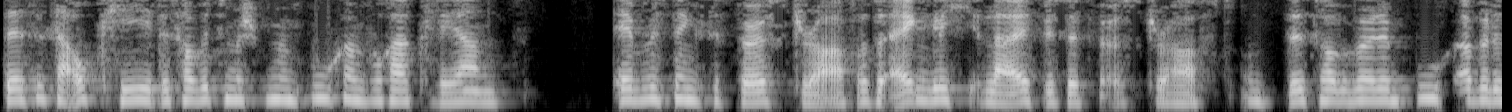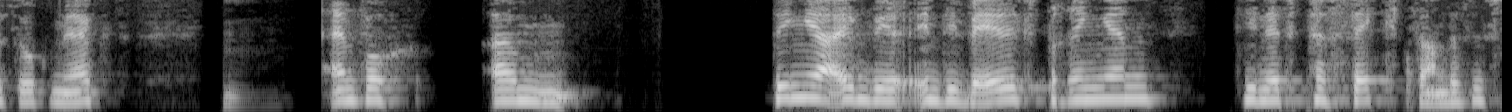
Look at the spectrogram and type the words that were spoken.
das ist auch okay. Das habe ich zum Beispiel in meinem Buch einfach erklärt. Everything's a first draft. Also eigentlich life is a first draft. Und das habe ich bei dem Buch wieder so gemerkt. Mhm. Einfach ähm, Dinge irgendwie in die Welt bringen, die nicht perfekt sind. Das ist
